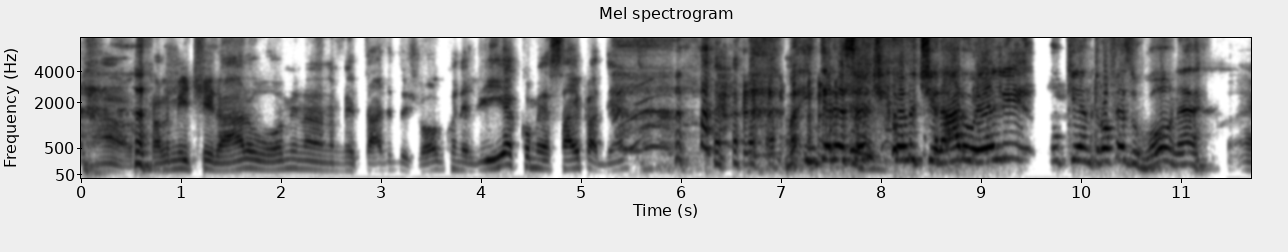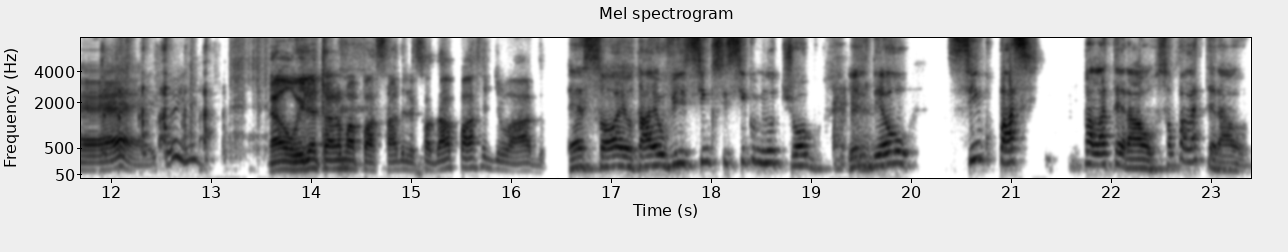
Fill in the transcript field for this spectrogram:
Ah, os caras me tiraram o homem na, na metade do jogo, quando ele ia começar a ir pra dentro. Mas interessante que quando tiraram ele, o que entrou fez o gol, né? É, isso aí. Não, o William tá numa passada, ele só dá a passa de lado. É só, eu tá, eu vi cinco, cinco minutos de jogo. Ele deu cinco passes para lateral, só para lateral.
